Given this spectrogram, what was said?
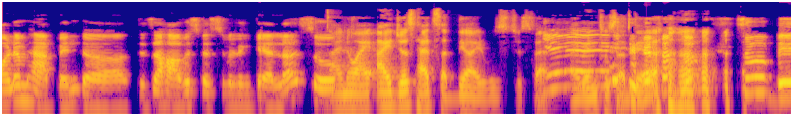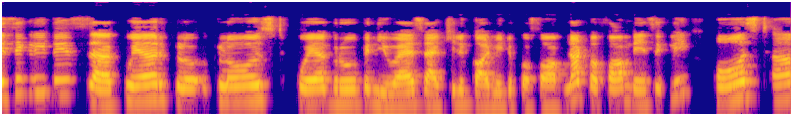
Onam happened uh, there's a harvest festival in Kerala so I know I I just had sadhya I was just that Yay! I went to sadhya so basically this uh, queer clo- closed queer group in US actually called me to perform. Not perform, basically host a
